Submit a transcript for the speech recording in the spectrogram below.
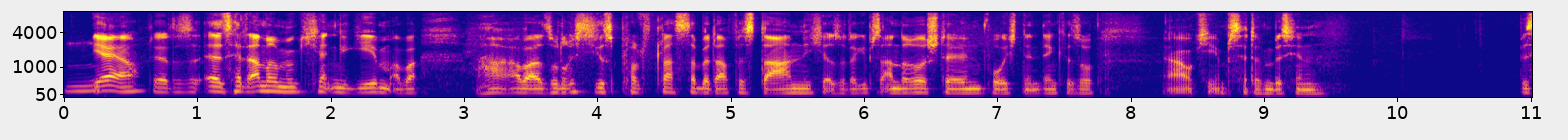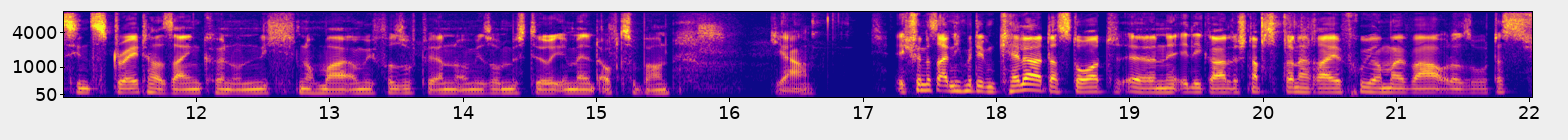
Ja, ja, ja das, es hätte andere Möglichkeiten gegeben, aber, aber so ein richtiges Plotpflaster bedarf es da nicht. Also da gibt es andere Stellen, wo ich dann denke, so, ja, okay, es hätte ein bisschen, bisschen straighter sein können und nicht nochmal irgendwie versucht werden, irgendwie so ein Mystery-Element aufzubauen. Ja. Ich finde es eigentlich mit dem Keller, dass dort äh, eine illegale Schnapsbrennerei früher mal war oder so, das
